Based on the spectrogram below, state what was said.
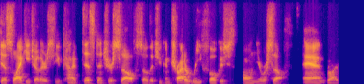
dislike each other. It's you kind of distance yourself so that you can try to refocus on yourself. And right.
